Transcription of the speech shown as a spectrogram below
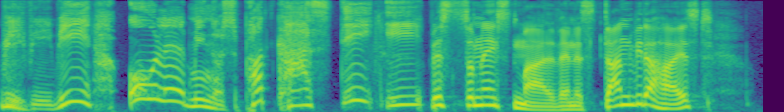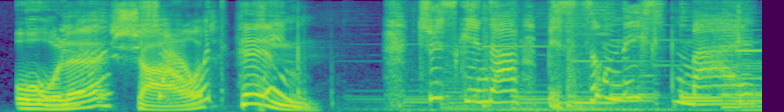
www.ole-podcast.de Bis zum nächsten Mal, wenn es dann wieder heißt Ole, schaut, hin. Tschüss Kinder, bis zum nächsten Mal.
